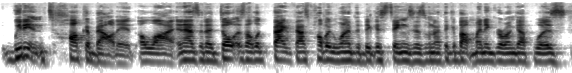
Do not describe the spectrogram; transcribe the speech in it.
we didn't talk about it a lot. And as an adult, as I look back, that's probably one of the biggest things is when I think about money growing up was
